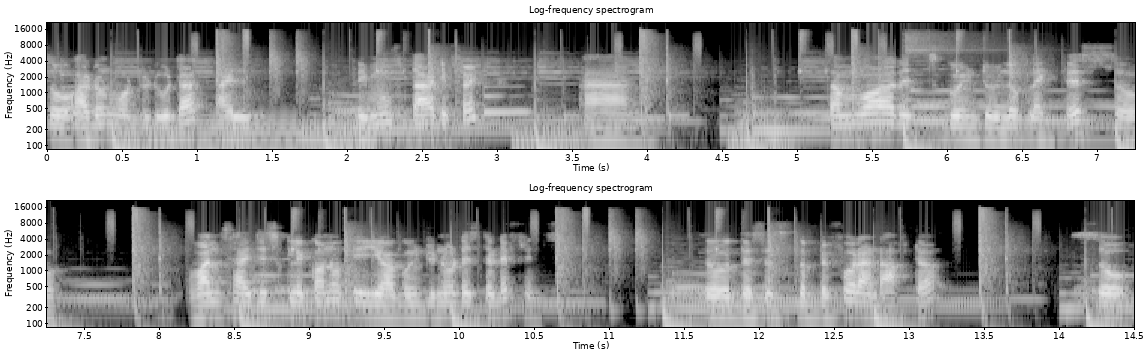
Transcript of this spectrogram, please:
so I don't want to do that. I'll remove that effect and somewhere it's going to look like this. So once I just click on OK you are going to notice the difference. So this is the before and after. So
